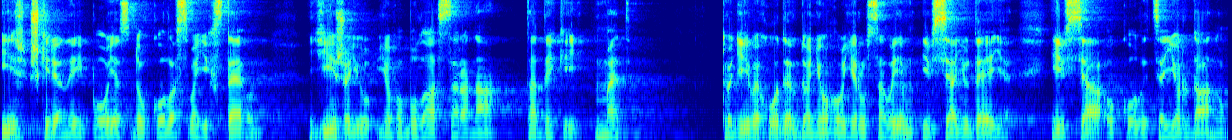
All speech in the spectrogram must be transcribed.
і шкіряний пояс довкола своїх стегон. Їжею його була сарана та дикий мед. Тоді виходив до нього Єрусалим і вся Юдея, і вся околиця Йордану,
